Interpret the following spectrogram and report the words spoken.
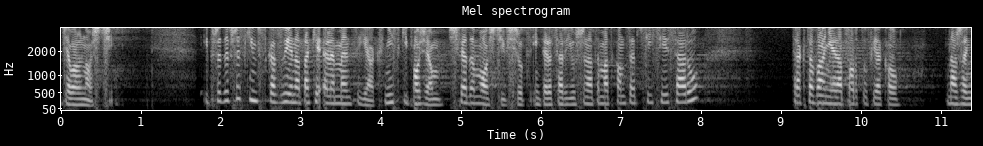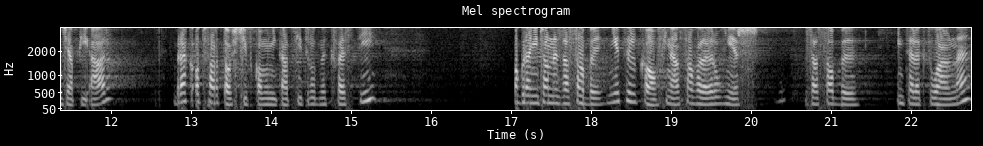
działalności. I przede wszystkim wskazuje na takie elementy jak niski poziom świadomości wśród interesariuszy na temat koncepcji CSR-u, traktowanie raportów jako narzędzia PR, brak otwartości w komunikacji trudnych kwestii, ograniczone zasoby nie tylko finansowe, ale również zasoby intelektualne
